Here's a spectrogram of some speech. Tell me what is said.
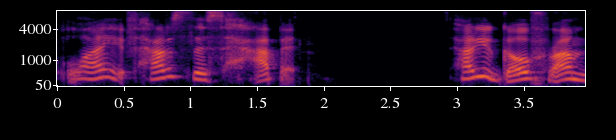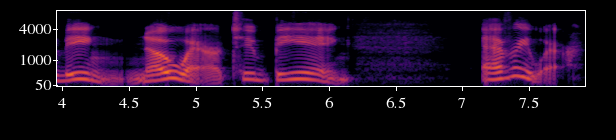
life? How does this happen? How do you go from being nowhere to being everywhere?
